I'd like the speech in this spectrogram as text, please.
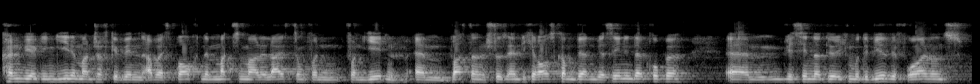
können wir gegen jede Mannschaft gewinnen, aber es braucht eine maximale Leistung von, von jedem. Ähm, was dann schlussendlich rauskommt, werden wir sehen in der Gruppe. Ähm, wir sind natürlich motiviert, wir freuen uns,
